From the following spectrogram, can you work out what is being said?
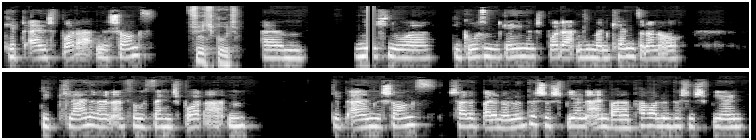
gibt allen Sportarten eine Chance. Finde ich gut. Ähm, nicht nur die großen gängigen Sportarten, die man kennt, sondern auch die kleineren, in Anführungszeichen, Sportarten. Gebt allen eine Chance. Schaltet bei den Olympischen Spielen ein, bei den Paralympischen Spielen.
